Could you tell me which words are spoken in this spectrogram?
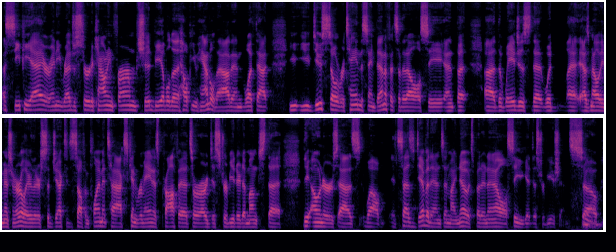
a CPA or any registered accounting firm should be able to help you handle that. And what that you you do still retain the same benefits of an LLC, and but uh, the wages that would as Melody mentioned earlier, that are subjected to self-employment tax can remain as profits or are distributed amongst the the owners as well. It says dividends in my notes, but in an LLC you get distributions. So, mm.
